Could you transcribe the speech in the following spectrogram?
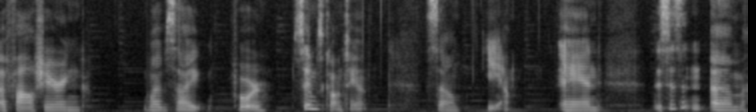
a file sharing website for Sims content. So yeah, and this isn't um,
